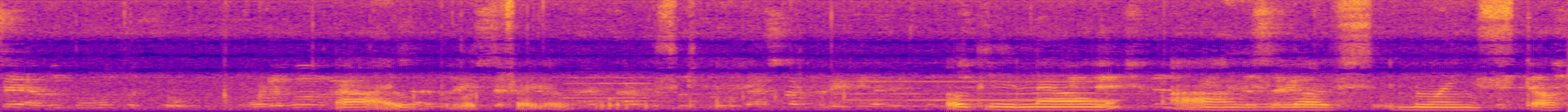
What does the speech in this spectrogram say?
Uh, let's try to avoid this. Okay, now uh, there's a lot of annoying stuff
